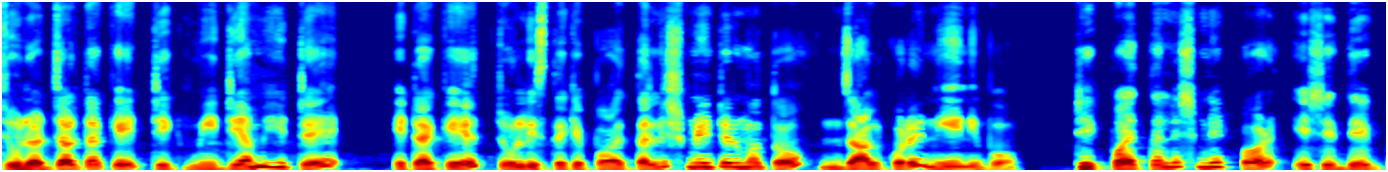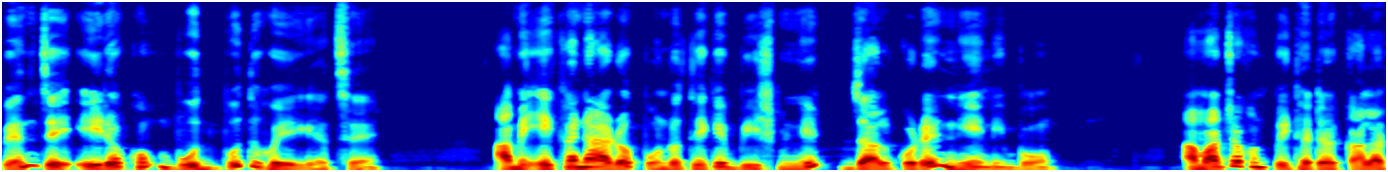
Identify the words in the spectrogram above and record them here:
চুলার জালটাকে ঠিক মিডিয়াম হিটে এটাকে চল্লিশ থেকে পঁয়তাল্লিশ মিনিটের মতো জাল করে নিয়ে নিব। ঠিক পঁয়তাল্লিশ মিনিট পর এসে দেখবেন যে এই রকম বুদবুদ হয়ে গেছে। আমি এখানে আরও পনেরো থেকে বিশ মিনিট জাল করে নিয়ে নিব। আমার যখন পিঠাটার কালার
